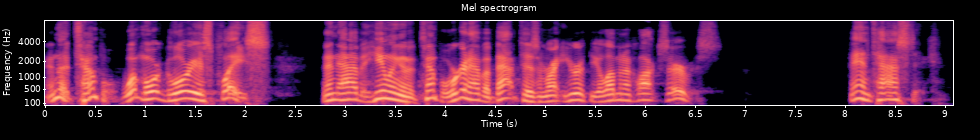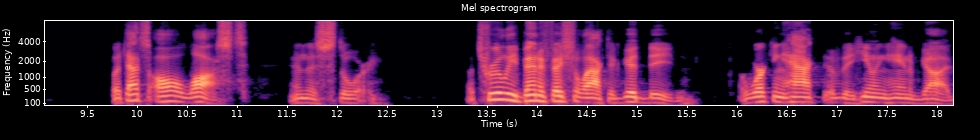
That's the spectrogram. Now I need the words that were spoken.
in the temple. What more glorious place than to have a healing in the temple? We're going to have a baptism right here at the 11 o'clock service. Fantastic. But that's all lost in this story. A truly beneficial act, a good deed, a working act of the healing hand of God,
